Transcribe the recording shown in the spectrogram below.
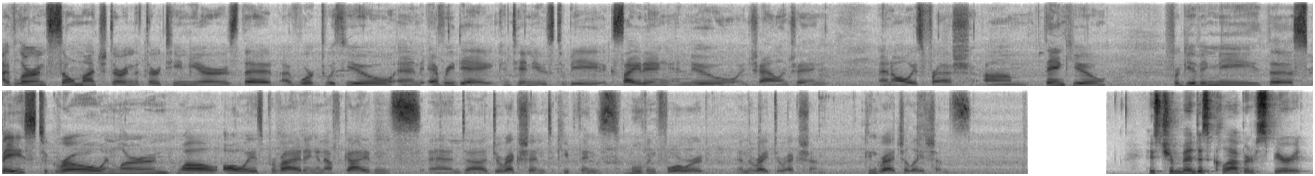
I've learned so much during the 13 years that I've worked with you, and every day continues to be exciting and new and challenging and always fresh. Um, thank you for giving me the space to grow and learn while always providing enough guidance and uh, direction to keep things moving forward in the right direction. Congratulations. His tremendous collaborative spirit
